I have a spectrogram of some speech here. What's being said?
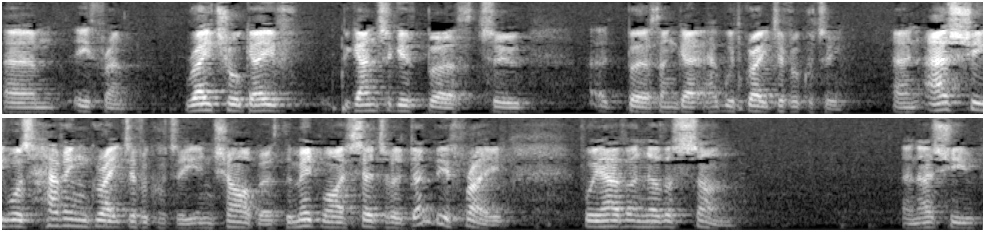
um, Ephraim Rachel gave, began to give birth to at birth and get, with great difficulty. And as she was having great difficulty in childbirth, the midwife said to her, Don't be afraid, for we have another son. And as she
